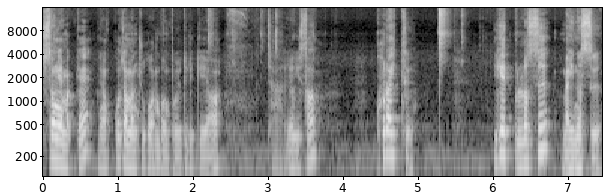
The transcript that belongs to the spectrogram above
자 극성에 맞게 그냥 꽂아만 주고 한번 보여드릴게요. 자 여기서 쿨라이트 이게 플러스 마이너스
